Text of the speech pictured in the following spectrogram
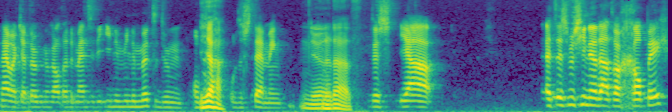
Nee, want je hebt ook nog altijd de mensen die inemine mutten doen op, Ja. op de stemming. ja. Inderdaad. Dus ja, het is misschien inderdaad wel grappig,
